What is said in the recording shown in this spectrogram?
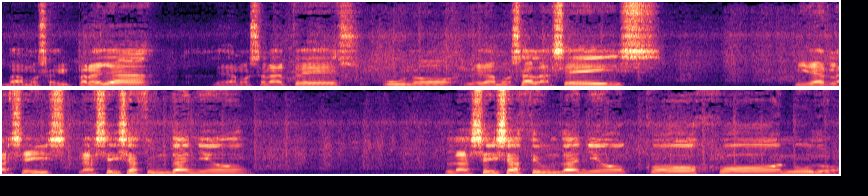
Vamos a ir para allá. Le damos a la 3, 1, le damos a la 6. Mirar la 6. La 6 hace un daño. La 6 hace un daño cojonudo.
